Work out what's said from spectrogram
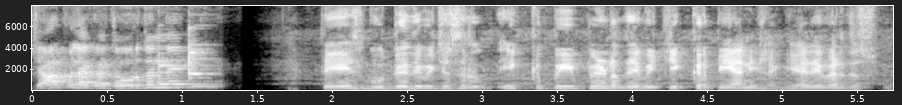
ਚਾਹ ਪਿਲਾ ਕੇ ਤੋਰ ਦਿੰਨੇ ਤੇ ਇਸ ਬੁੱਧੇ ਦੇ ਵਿੱਚ ਸਿਰਫ ਇੱਕ ਪੀ ਪਿੰਡ ਦੇ ਵਿੱਚ 1 ਰੁਪਿਆ ਨਹੀਂ ਲੱਗਿਆ, ਇਹਦੇ ਬਾਰੇ ਦੱਸੋ।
